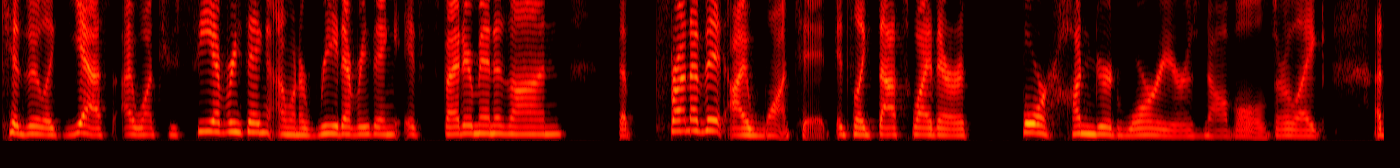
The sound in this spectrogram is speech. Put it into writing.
Kids are like, yes, I want to see everything. I want to read everything. If Spider Man is on the front of it, I want it. It's like that's why there are 400 Warriors novels or like a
